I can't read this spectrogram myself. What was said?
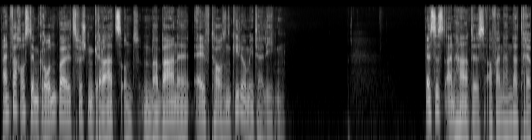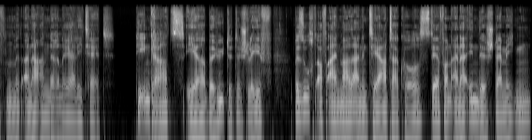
Einfach aus dem Grund, weil zwischen Graz und Mbabane 11.000 Kilometer liegen. Es ist ein hartes Aufeinandertreffen mit einer anderen Realität. Die in Graz eher behütete Schläf besucht auf einmal einen Theaterkurs, der von einer indischstämmigen,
